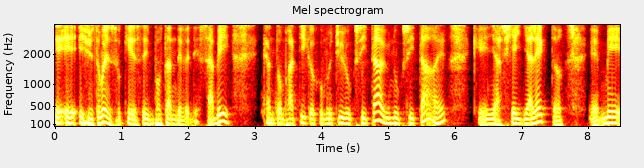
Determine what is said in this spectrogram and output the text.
Et, et, justement, ce qui est important de, de savoir, quand on pratique comme tu l'occitan, une occitan, hein, qui a six dialectes, mais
